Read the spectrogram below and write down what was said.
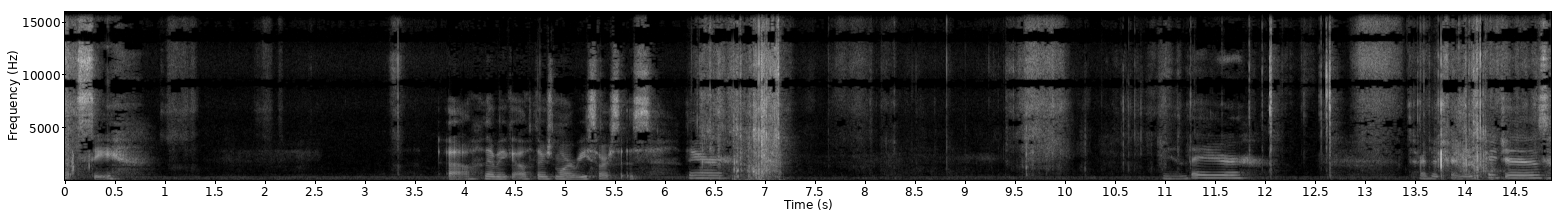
let's see. Oh, there we go. There's more resources there. And there. It's hard to turn these pages.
